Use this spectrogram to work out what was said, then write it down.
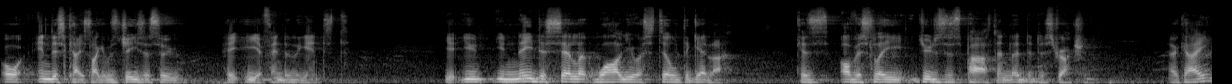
Or in this case, like it was Jesus who he, he offended against. You, you, you need to settle it while you are still together. Because obviously Judas's path then led to destruction. Okay?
